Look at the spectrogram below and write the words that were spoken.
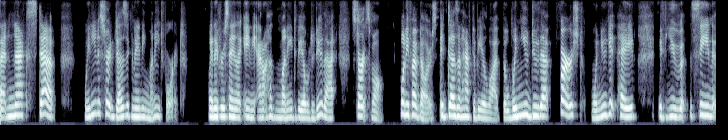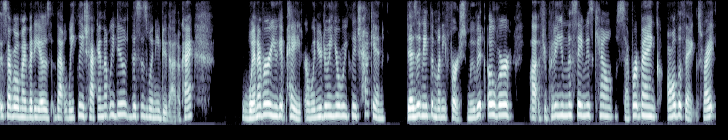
that next step, we need to start designating money for it. And if you're saying, like, Aimee, I don't have money to be able to do that, start small $25. It doesn't have to be a lot. But when you do that first, when you get paid, if you've seen several of my videos, that weekly check in that we do, this is when you do that. Okay. Whenever you get paid or when you're doing your weekly check in, designate the money first, move it over. Uh, if you're putting in the savings account, separate bank, all the things, right?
